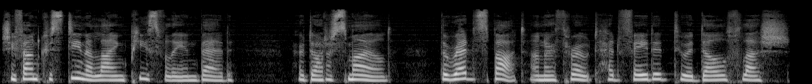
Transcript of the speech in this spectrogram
She found Christina lying peacefully in bed. Her daughter smiled. The red spot on her throat had faded to a dull flush.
